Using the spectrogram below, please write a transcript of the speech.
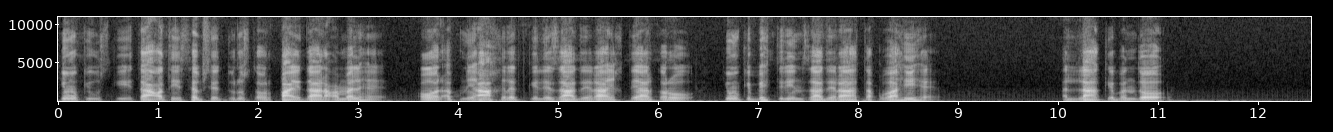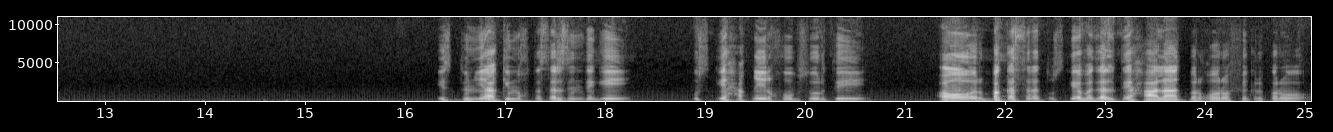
کیونکہ اس کی اطاعت ہی سب سے درست اور پائیدار عمل ہے اور اپنی آخرت کے لیے زاد راہ اختیار کرو کیونکہ بہترین زاد راہ تقوا ہی ہے۔ اللہ کے بندو، اس دنیا کی مختصر زندگی، اس کی حقیر خوبصورتی اور بکثرت اس کے بدلتے حالات پر غور و فکر کرو۔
